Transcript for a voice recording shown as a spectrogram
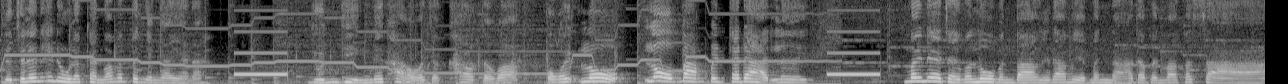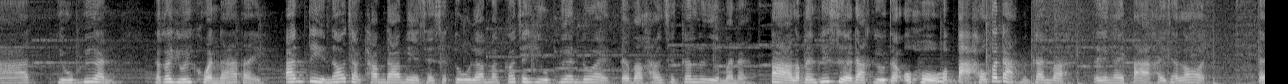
เดี๋ยวจะเล่นให้ดูแล้วกันว่ามันเป็นยังไงอะนะยุนหญิงได้ข่าวว่าจะเข้าแต่ว่า โอ้ยโลโลบางเป็นกระดาษเลย ไม่แน่ใจว่าโลมันบางหรือดาเมจมันหนาแต่เป็นว่าก็สาดหิวเพื่อน แล้วก็ยุ้ยขวนหน้าไป อันตีนอกจากทำดาเมจใส่ศัตรูแล้วมันก็จะฮิวเพื่อนด้วย แต่บางครั้งฉันก็ลืมมันนะ ป่าเราเป็นพี่เสือดักอยู่แต่โอ้โห ป่าเขาก็ดักเหมือนกันว่ะ แต่ยังไงป่าใครจะรอด แต่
